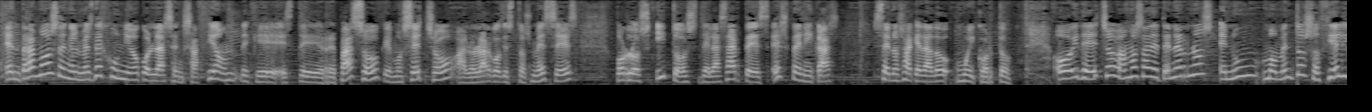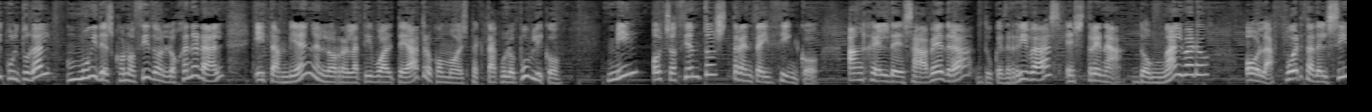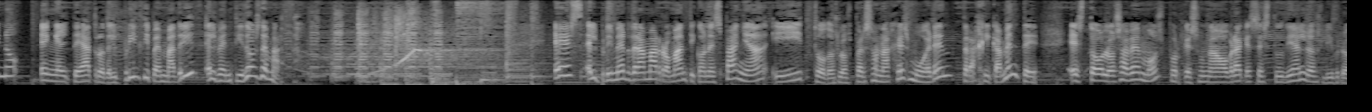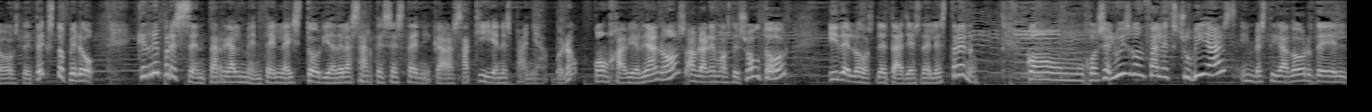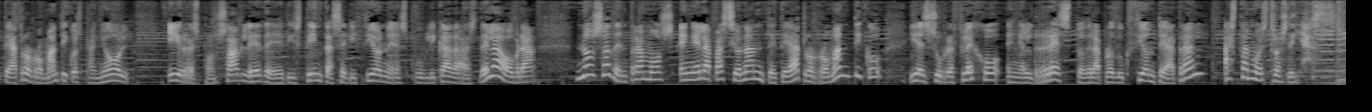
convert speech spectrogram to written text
Entramos en el mes de junio con la sensación de que este repaso que hemos hecho a lo largo de estos meses por los hitos de las artes escénicas se nos ha quedado muy corto. Hoy, de hecho, vamos a detenernos en un momento social y cultural muy desconocido en lo general y también en lo relativo al teatro como espectáculo público. 1835. Ángel de Saavedra, duque de Rivas, estrena Don Álvaro o La Fuerza del Sino en el Teatro del Príncipe en Madrid el 22 de marzo. Es el primer drama romántico en España y todos los personajes mueren trágicamente. Esto lo sabemos porque es una obra que se estudia en los libros de texto, pero ¿qué representa realmente en la historia de las artes escénicas aquí en España? Bueno, con Javier Llanos hablaremos de su autor y de los detalles del estreno. Con José Luis González Subías, investigador del teatro romántico español y responsable de distintas ediciones publicadas de la obra, nos adentramos en el apasionante teatro romántico y en su reflejo en el resto de la producción teatral hasta nuestros días.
